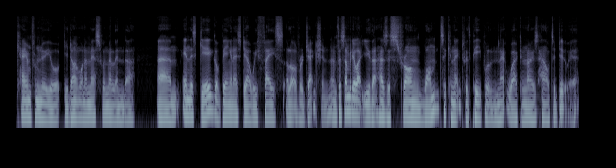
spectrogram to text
came from New York, you don't want to mess with Melinda. Um, in this gig of being an SDR, we face a lot of rejection. And for somebody like you that has this strong want to connect with people and network and knows how to do it,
